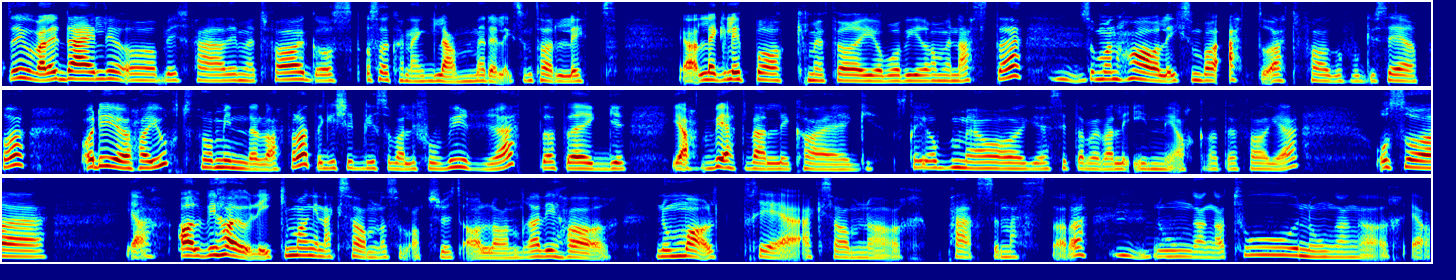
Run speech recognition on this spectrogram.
Det er jo veldig deilig å bli ferdig med et fag, og, og så kan jeg glemme det, liksom. Ta det litt ja, Legge litt bak meg før jeg jobber videre med neste. Så man har liksom bare ett og ett fag å fokusere på. Og det har gjort for min del i hvert fall at jeg ikke blir så veldig forvirret. At jeg ja, vet veldig hva jeg skal jobbe med, og sitter meg veldig inn i akkurat det faget. Og så ja, all, vi har jo like mange eksamener som absolutt alle andre. Vi har normalt tre eksamener per semester, da. Mm. Noen ganger to, noen ganger Ja,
